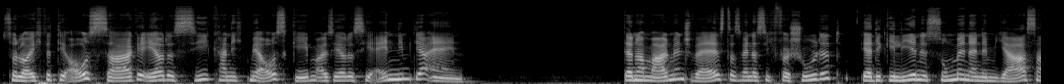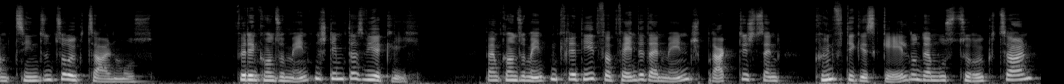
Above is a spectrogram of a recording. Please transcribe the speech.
so leuchtet die Aussage, er oder sie kann nicht mehr ausgeben, als er oder sie einnimmt, ja ein. Der Normalmensch weiß, dass wenn er sich verschuldet, er die geliehene Summe in einem Jahr samt Zinsen zurückzahlen muss. Für den Konsumenten stimmt das wirklich. Beim Konsumentenkredit verpfändet ein Mensch praktisch sein künftiges Geld und er muss zurückzahlen,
